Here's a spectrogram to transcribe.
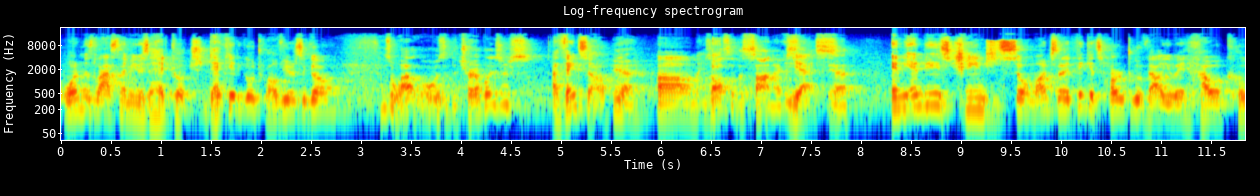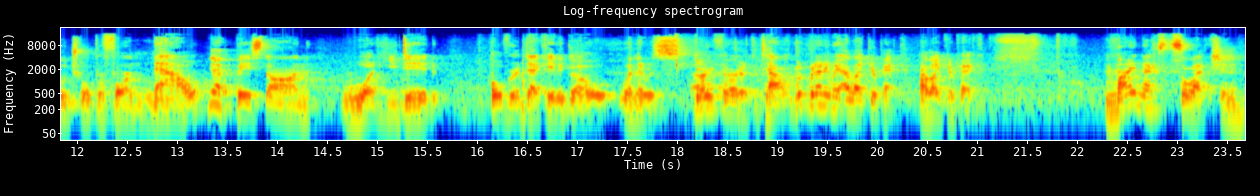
When was the last time he was a head coach? A decade ago? Twelve years ago? It was a while ago. What was it? The Trailblazers? I think so. Yeah. Um, It was also the Sonics. Yes. Yeah. And the NBA's changed so much that I think it's hard to evaluate how a coach will perform now Yeah. based on what he did over a decade ago when there was Very uh, fair. dearth of talent. But, but anyway, I like your pick. I like your pick. My next selection,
